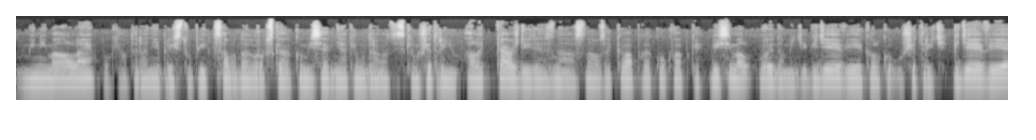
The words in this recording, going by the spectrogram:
minimálne, pokiaľ teda nepristúpi samotná Európska komisia k nejakému dramatickému šetreniu. Ale každý jeden z nás naozaj kvapka ku kvapke by si mal uvedomiť, kde vie koľko ušetriť, kde vie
